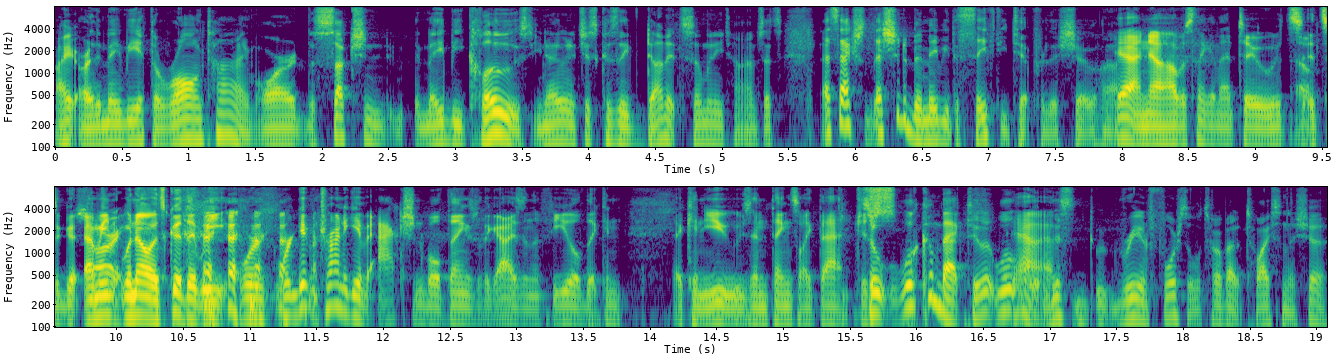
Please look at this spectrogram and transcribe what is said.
right or they may be at the wrong time or the suction may be closed you know and it's just because they've done it so many times that's that's actually that should have been maybe the safety tip for this show huh Yeah, no, I was thinking that too. It's Oh, it's a good. I mean, well, no, it's good that we we're we're giving, trying to give actionable things for the guys in the field that can that can use and things like that. Just so we'll come back to it we'll Yeah. just reinforce it we'll talk about it twice on the show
